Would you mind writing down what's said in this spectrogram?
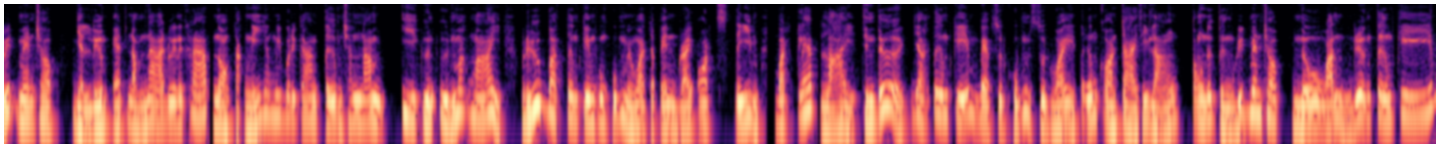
ritmanshop อย่าลืมแอดนำหน้าด้วยนะครับ นอกจากนี้ยังมีบริการเติมชั้นนำอีกอื่นๆ มากมาย หรือบัตรเติมเกมคุ้มๆ ไม่ว่าจะเป็น Riot Steam บัตรแกลบ Line Tinder อยากเติมเกมแบบสุดคุ้มสุดไว เติมก่อนจ่ายทีหลัง ต้องนึกถึง Ritman Shop No One เรื่องเติมเกม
